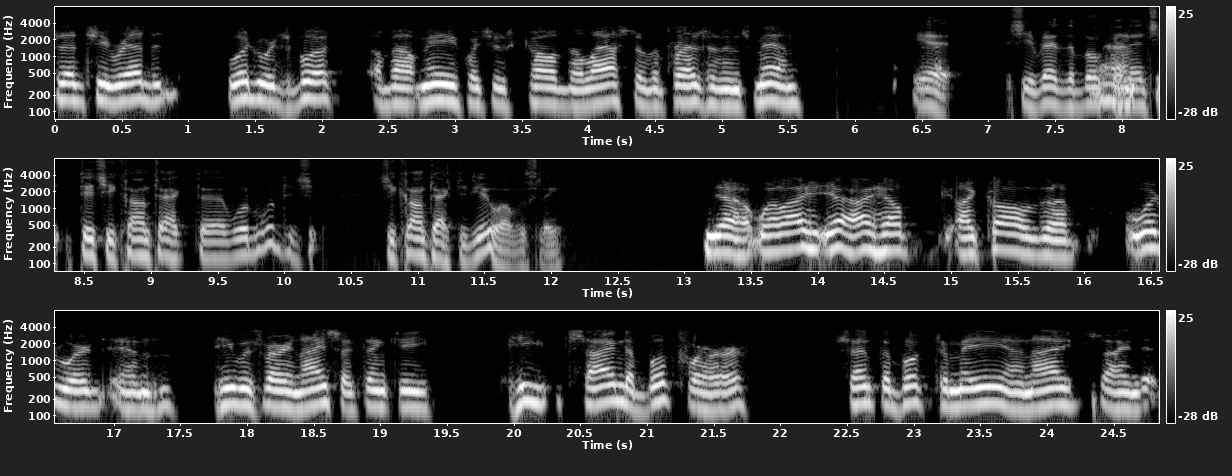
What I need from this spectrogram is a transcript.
said she read Woodward's book about me, which is called "The Last of the President's Men." Yeah, she read the book, and then she, did she contact uh, Woodward? Did she? She contacted you, obviously. Yeah, well, I yeah I helped. I called uh, Woodward, and he was very nice. I think he he signed a book for her, sent the book to me, and I signed it.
